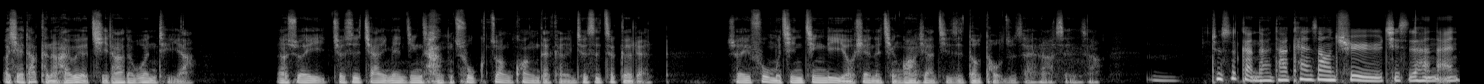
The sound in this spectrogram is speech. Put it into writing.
而且他可能还会有其他的问题呀、啊。那所以就是家里面经常出状况的，可能就是这个人。所以父母亲精力有限的情况下，其实都投注在他身上。嗯，就是可能他看上去其实很难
